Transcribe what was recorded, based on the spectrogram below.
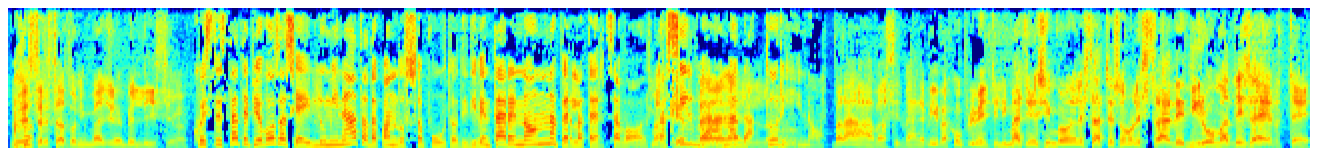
beh, deve essere stata un'immagine bellissima. Quest'estate piovosa si è illuminata da quando ho saputo di diventare nonna per la terza volta. Silvana da bello. Torino. Brava Silvana, viva, complimenti. L'immagine simbolo dell'estate sono le strade di Roma deserte,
